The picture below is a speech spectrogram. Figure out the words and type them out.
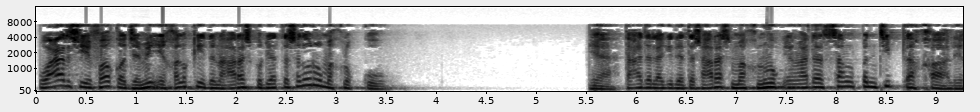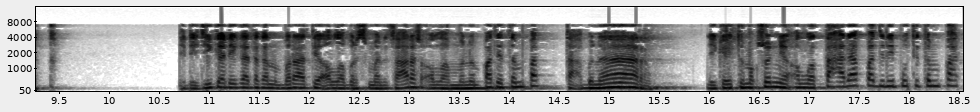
Wa 'arsy fawqa jami'i khalqi dan arasku di atas seluruh makhlukku. Ya, tak ada lagi di atas aras makhluk yang ada sang pencipta Khaliq. Jadi jika dikatakan berarti Allah bersama di atas Allah menempati tempat, tak benar. Jika itu maksudnya Allah tak dapat diliputi tempat.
